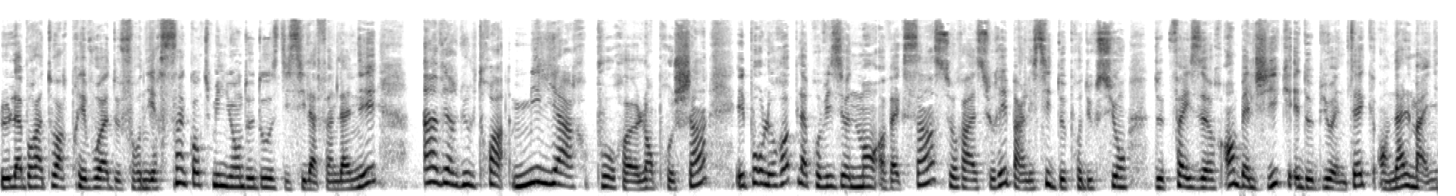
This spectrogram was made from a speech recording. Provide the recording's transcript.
Le laboratoire prévoit de fournir 50 millions de doses d'ici la fin de l'année. 1,3 milliard pour euh, l'an prochain. Et pour l'Europe, l'approvisionnement en vaccins sera assuré par les sites de production de Pfizer en Belgique et de BioNTech en Allemagne.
